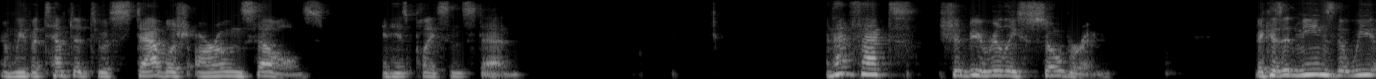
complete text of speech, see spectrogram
and we've attempted to establish our own selves in his place instead. And that fact should be really sobering because it means that we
